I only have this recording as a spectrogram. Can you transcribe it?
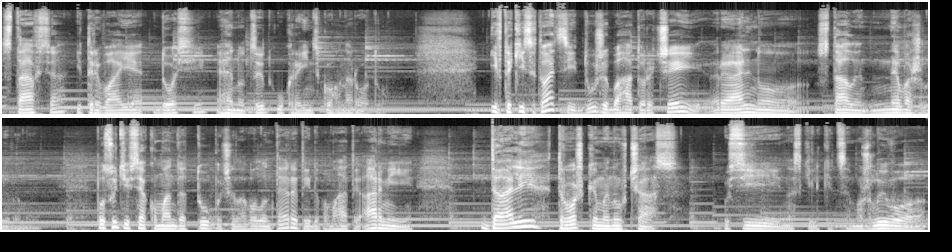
стався і триває досі геноцид українського народу. І в такій ситуації дуже багато речей реально стали неважливими. По суті, вся команда ТУ почала волонтерити і допомагати армії. Далі трошки минув час. Усі, наскільки це можливо,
